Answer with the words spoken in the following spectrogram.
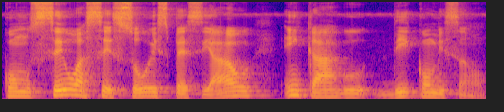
como seu assessor especial em cargo de comissão.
